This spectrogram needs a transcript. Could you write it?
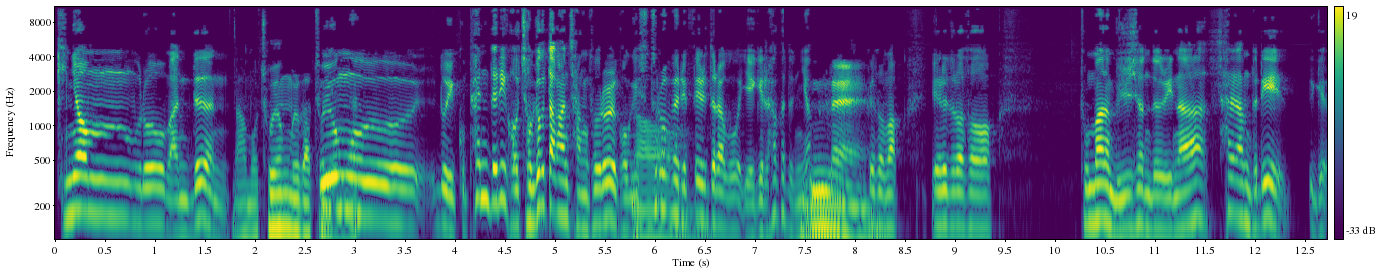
기념으로 만든 아 뭐 조형물 같은. 조형물도 있고 팬들이 거 저격당한 장소를 거기 어. 스트로베리 필드라고 얘기를 하거든요. 네. 그래서 막 예를 들어서 돈 많은 뮤지션들이나 사람들이 이게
